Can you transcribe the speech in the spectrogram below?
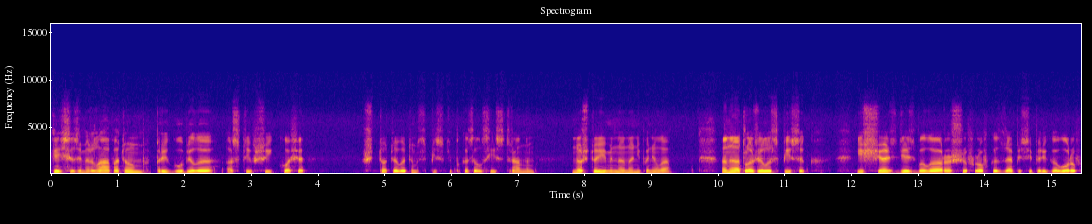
Кейси замерла, а потом пригубила остывший кофе, что-то в этом списке показалось ей странным, но что именно, она не поняла. Она отложила список. Еще здесь была расшифровка записи переговоров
